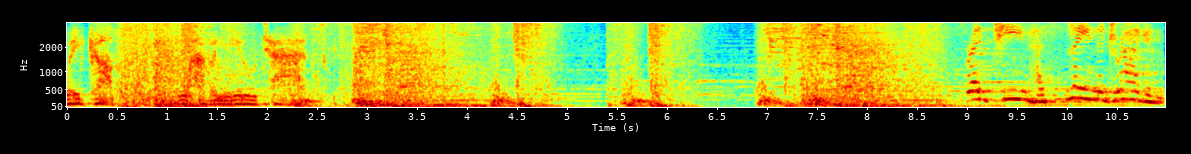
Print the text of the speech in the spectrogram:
Wake up. You have a new task. Red team has slain the dragon.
